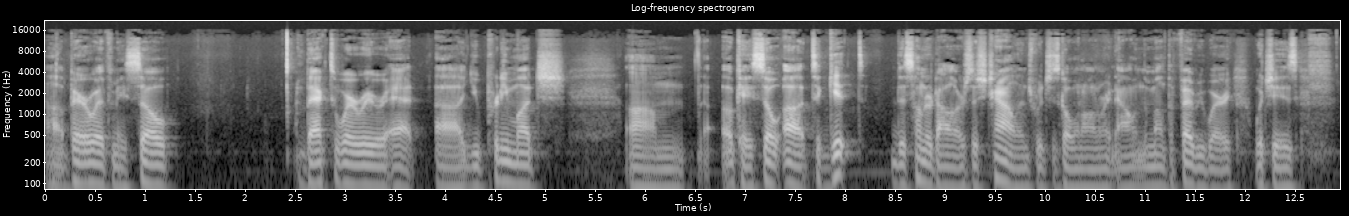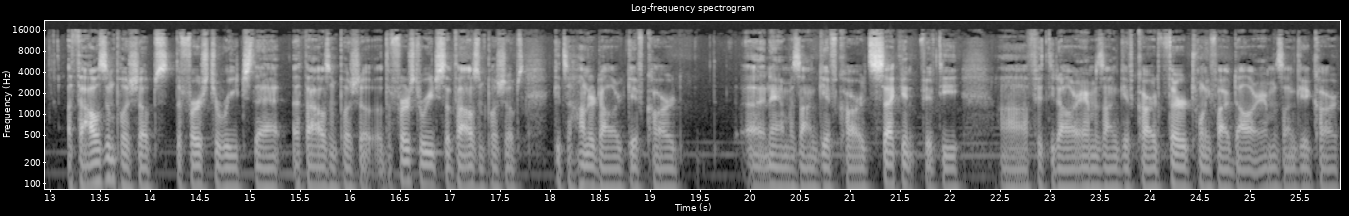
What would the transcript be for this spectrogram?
Uh, bear with me. So, back to where we were at. Uh, you pretty much, um, okay. So uh, to get this hundred dollars, this challenge, which is going on right now in the month of February, which is a thousand push-ups. The first to reach that a thousand push-up, the first to reach a thousand push-ups gets a hundred dollar gift card, uh, an Amazon gift card. Second, fifty, uh, fifty dollar Amazon gift card. Third, twenty five dollar Amazon gift card.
